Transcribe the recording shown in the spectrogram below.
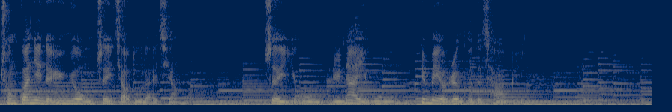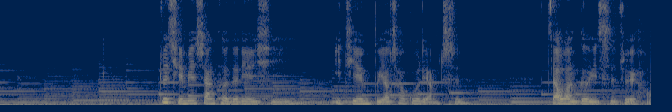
从观念的运用这一角度来讲，这一物与那一物并没有任何的差别。最前面三课的练习，一天不要超过两次，早晚各一次最好。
